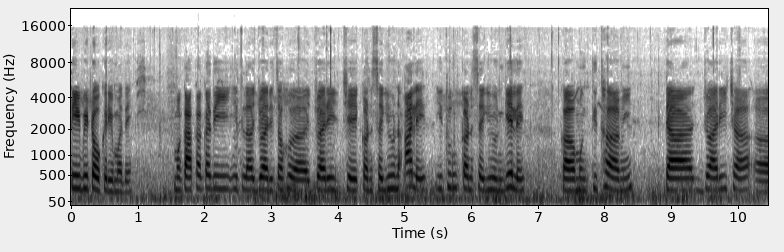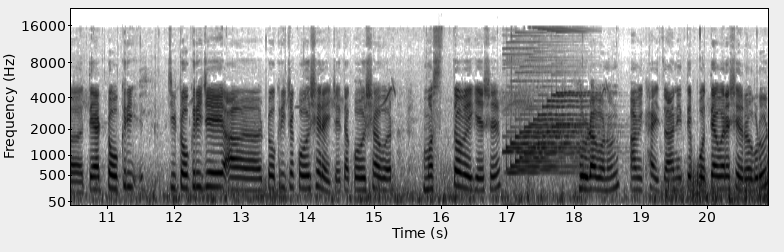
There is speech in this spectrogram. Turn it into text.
ती बी टोकरीमध्ये. मग काका कधी इथला ज्वारीचा हु ज्वारीचे कणसं घेऊन आले इथून कणसं घेऊन गेले का मग तिथं आम्ही त्या ज्वारीच्या त्या टोकरी जी टोकरी जे टोकरीच्या टोकरीचे कोळशे राहायचे त्या कोळशावर मस्त वेगळे असे हुरडा बनवून आम्ही खायचा आणि ते पोत्यावर असे रगडून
